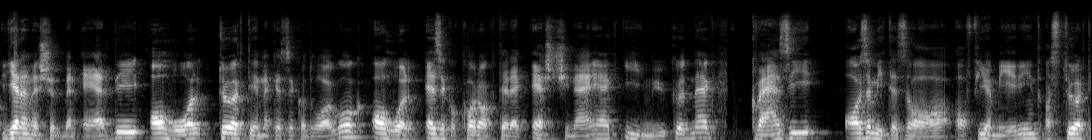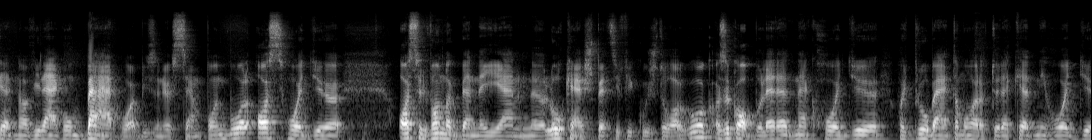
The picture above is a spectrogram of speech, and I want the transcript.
jelen esetben Erdély, ahol történnek ezek a dolgok, ahol ezek a karakterek ezt csinálják, így működnek, kvázi az, amit ez a, a film érint, az történhetne a világon bárhol bizonyos szempontból. Az, hogy az, hogy vannak benne ilyen lokál specifikus dolgok, azok abból erednek, hogy, hogy próbáltam arra törekedni, hogy,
